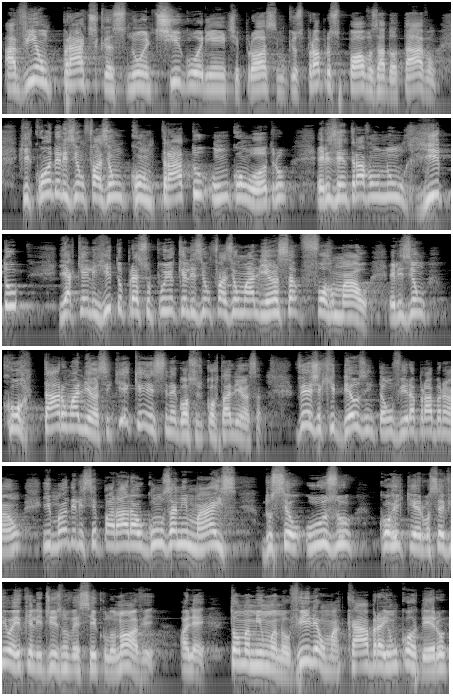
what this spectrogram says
Haviam práticas no antigo Oriente Próximo que os próprios povos adotavam, que quando eles iam fazer um contrato um com o outro, eles entravam num rito e aquele rito pressupunha que eles iam fazer uma aliança formal, eles iam cortar uma aliança. E o que é esse negócio de cortar aliança? Veja que Deus então vira para Abraão e manda ele separar alguns animais do seu uso corriqueiro. Você viu aí o que ele diz no versículo 9? Olha aí, toma-me uma novilha, uma cabra e um cordeiro,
